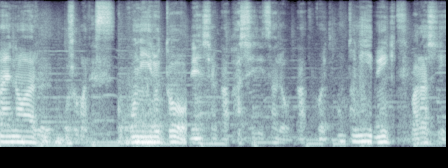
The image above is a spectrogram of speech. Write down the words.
えのあるお蕎麦です。ここにいると電車が走り去る音が聞こえて、本当に雰囲気素晴らしい。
